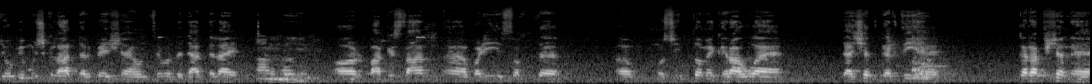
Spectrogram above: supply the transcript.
जो भी मुश्किल दरपेश हैं उनसे वो निजात दिलाए। और पाकिस्तान बड़ी इस वक्त मुसीबतों में घिरा हुआ है दहशत गर्दी है करप्शन है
